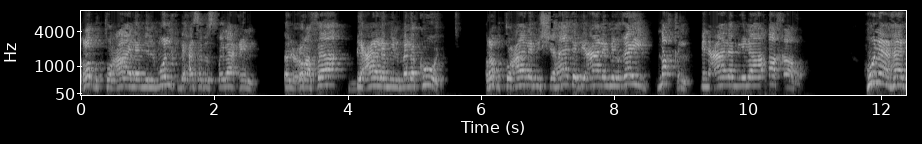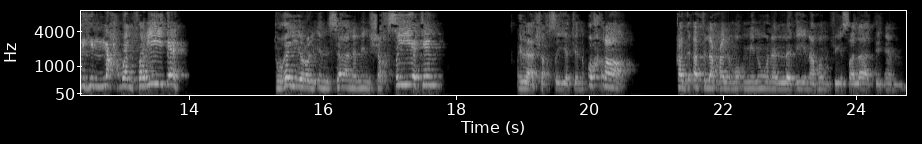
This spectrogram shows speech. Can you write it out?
ربط عالم الملك بحسب اصطلاح العرفاء بعالم الملكوت. ربط عالم الشهادة بعالم الغيب نقل من عالم إلى آخر. هنا هذه اللحظة الفريدة تغير الإنسان من شخصية إلى شخصية أخرى. قد أفلح المؤمنون الذين هم في صلاتهم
